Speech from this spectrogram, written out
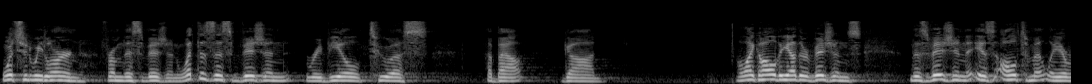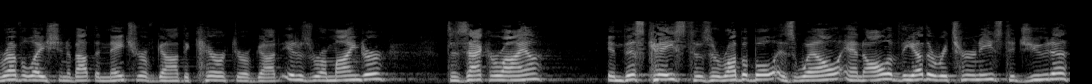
What should we learn from this vision? What does this vision reveal to us about God? Like all the other visions, this vision is ultimately a revelation about the nature of God, the character of God. It is a reminder to Zechariah, in this case to Zerubbabel as well, and all of the other returnees to Judah,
